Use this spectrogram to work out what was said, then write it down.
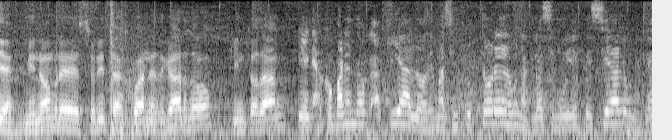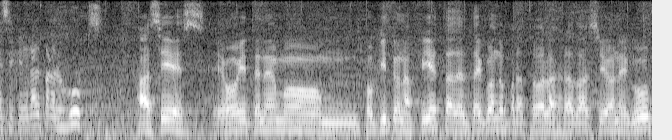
Bien, mi nombre es Zurita Juan Edgardo, quinto dan. Bien, acompañando aquí a los demás instructores, una clase muy especial, una clase general para los GUPS. Así es, eh, hoy tenemos un poquito una fiesta del taekwondo para todas las graduaciones GUP,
